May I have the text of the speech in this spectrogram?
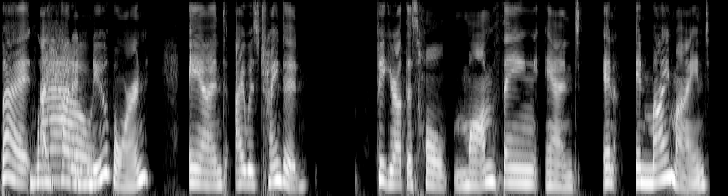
But wow. I had a newborn and I was trying to figure out this whole mom thing and and in my mind,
